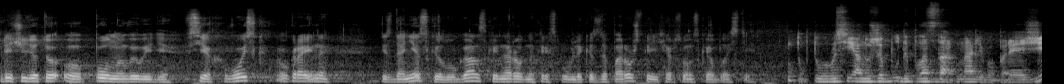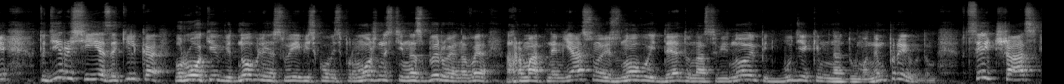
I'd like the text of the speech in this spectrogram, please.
Речь идет о, о полном выводе всех войск Украины из Донецкой, Луганской народных республик, из Запорожской и Херсонской областей. Ну, тобто у росіян вже буде плацдарм на лівобережжі. Тоді Росія за кілька років відновлює свої військові спроможності, назбирує нове гарматне м'ясо і знову йде до нас війною під будь-яким надуманим приводом. В цей час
